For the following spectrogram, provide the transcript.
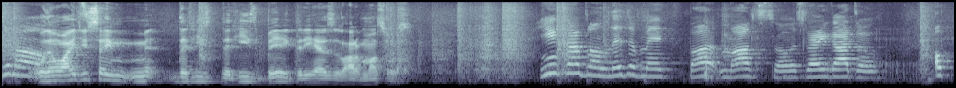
Well, then why did you say mi- that he's that he's big, that he has a lot of muscles? He got the little bit butt muscles. I got the. Oh.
